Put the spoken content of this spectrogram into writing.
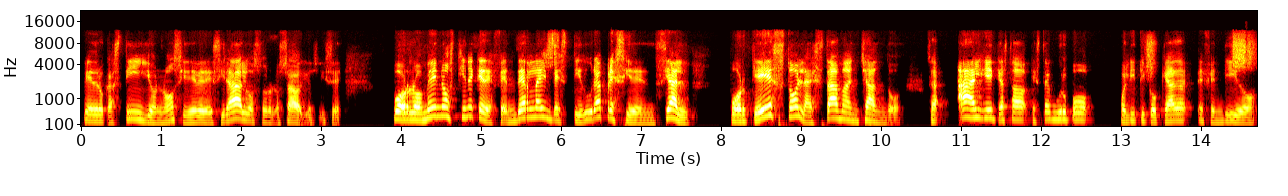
Pedro Castillo, ¿no? Si debe decir algo sobre los audios. Dice, por lo menos tiene que defender la investidura presidencial, porque esto la está manchando. O sea, alguien que, ha estado, que está en un grupo político que ha defendido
